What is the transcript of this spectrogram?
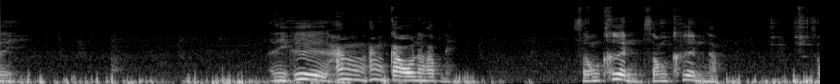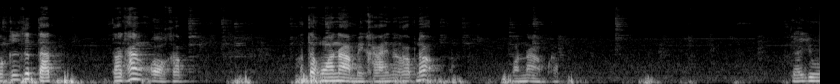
เลย อันนี้คือห้างห้างเก่านะครับเนี่ยสองขึ้นสองขึ้นครับสองขึ้นคือตัดตัดห้างออกครับเอาแต่หัวหน้าไปขายนะครับ เนาะหัวหน้าครับจะอยู่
